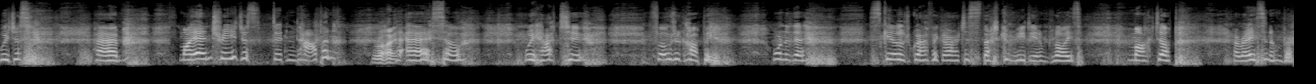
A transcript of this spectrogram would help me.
we just um, my entry just didn't happen. Right. Uh, so we had to photocopy one of the skilled graphic artists that Comedia employs mocked up a race number.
